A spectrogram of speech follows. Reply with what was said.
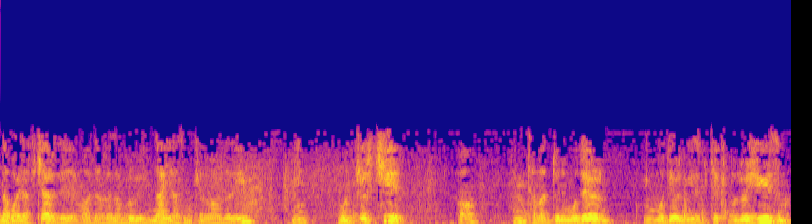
نباید کرده ما در قلم روی نهی از منکر داریم این منکر چیه ها؟ این تمدن مدرن. این مدرنیزم تکنولوژیزم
